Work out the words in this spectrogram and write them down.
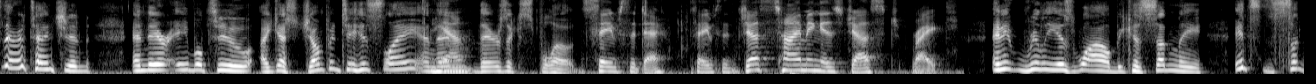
their attention, and they're able to, I guess, jump into his sleigh, and then Yeah. theirs explodes. Saves the day. Saves the just timing is just right. And it really is wild because suddenly it's kind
